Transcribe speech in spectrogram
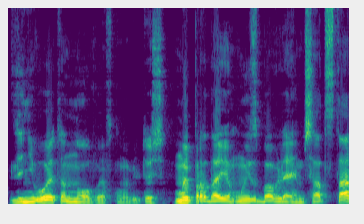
для него это новый автомобиль. То есть мы продаем, мы избавляемся от старого,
